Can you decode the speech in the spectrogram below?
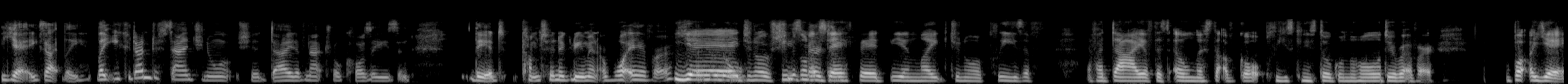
yeah, exactly. Like you could understand, you know, she had died of natural causes and they had come to an agreement or whatever. Yeah, no, no, do you know if she was on missing. her deathbed, being like, do you know, please, if if I die of this illness that I've got, please, can you still go on the holiday or whatever? But uh, yeah,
